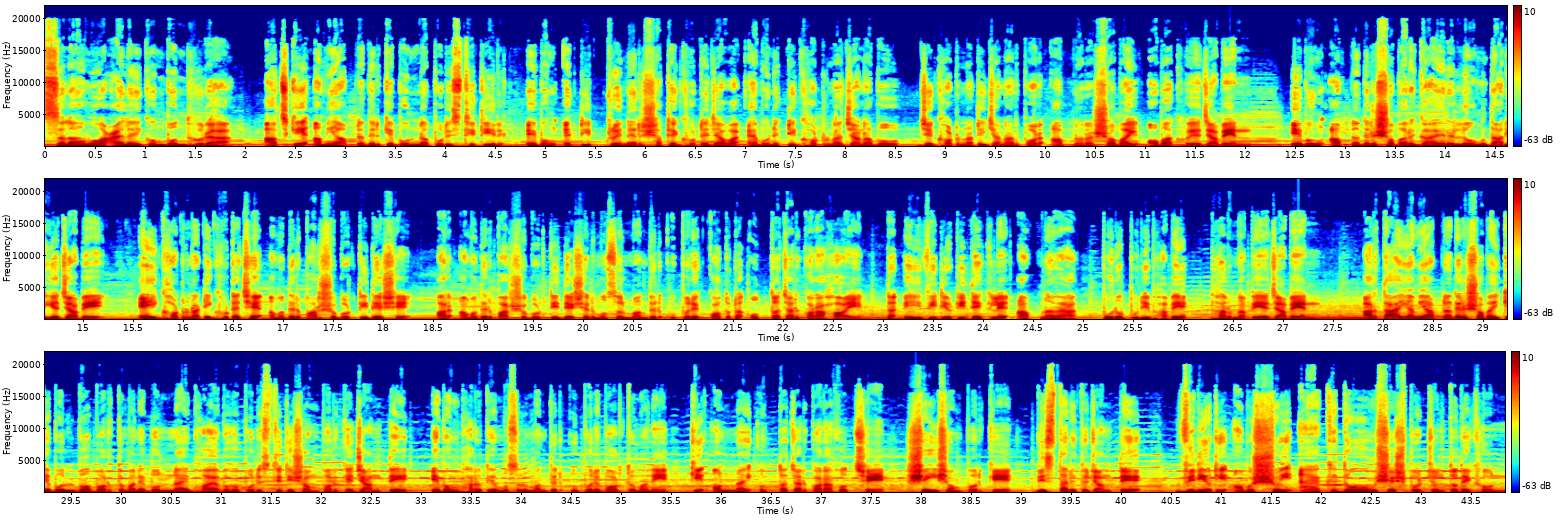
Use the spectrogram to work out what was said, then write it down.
আসসালামু আলাইকুম বন্ধুরা, আজকে আমি আপনাদেরকে বন্যা পরিস্থিতির এবং একটি ট্রেনের সাথে ঘটে যাওয়া এমন একটি ঘটনা জানাব, যে ঘটনাটি জানার পর আপনারা সবাই অবাক হয়ে যাবেন এবং আপনাদের সবার গায়ের লোম দাঁড়িয়ে যাবে। এই ঘটনাটি ঘটেছে আমাদের পার্শ্ববর্তী দেশে, আর আমাদের পার্শ্ববর্তী দেশের মুসলমানদের উপরে কতটা অত্যাচার করা হয়, তা এই ভিডিওটি দেখলে আপনারা পুরোপুরিভাবে ধারণা পেয়ে যাবেন। আর তাই আমি আপনাদের সবাইকে বলব, বর্তমানে বন্যায় ভয়াবহ পরিস্থিতি সম্পর্কে জানতে এবং ভারতীয় মুসলমানদের উপরে বর্তমানে কি অন্যায় অত্যাচার করা হচ্ছে সেই সম্পর্কে বিস্তারিত জানতে ভিডিওটি অবশ্যই একদম শেষ পর্যন্ত দেখুন।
